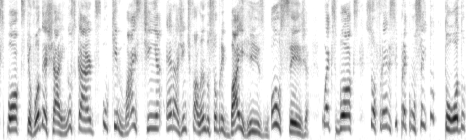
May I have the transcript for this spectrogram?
Xbox, que eu vou deixar aí nos cards, o que mais tinha era a gente falando sobre bairrismo, ou seja, o Xbox sofrer esse preconceito todo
